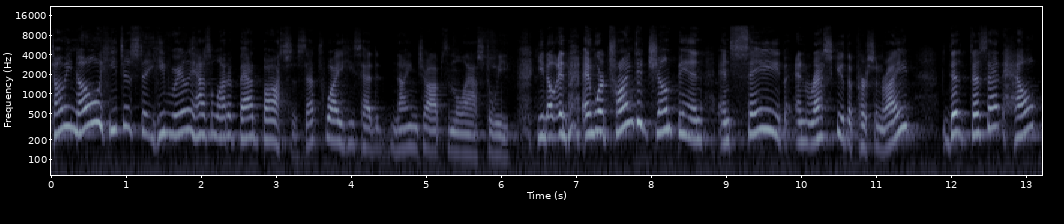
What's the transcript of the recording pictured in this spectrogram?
Tommy, no, he just, he really has a lot of bad bosses. That's why he's had nine jobs in the last week. You know, and, and we're trying to jump in and save and rescue the person, right? Does, does that help?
